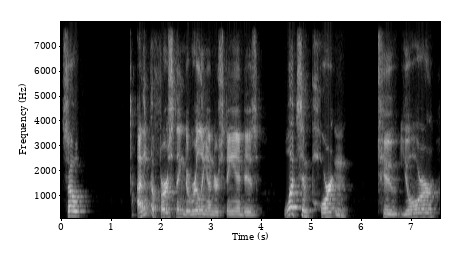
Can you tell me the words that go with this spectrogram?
So, I think the first thing to really understand is what's important to your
